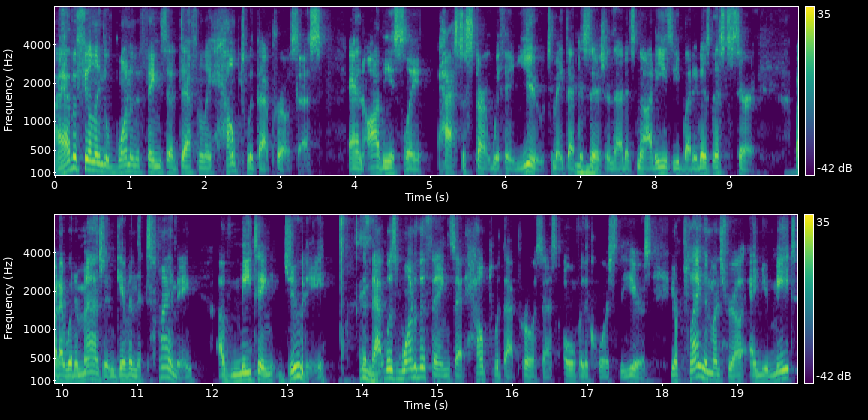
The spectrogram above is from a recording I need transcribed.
I have a feeling that one of the things that definitely helped with that process, and obviously has to start within you to make that Mhm. decision that it's not easy, but it is necessary. But I would imagine, given the timing of meeting Judy, that that was one of the things that helped with that process over the course of the years. You're playing in Montreal and you meet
